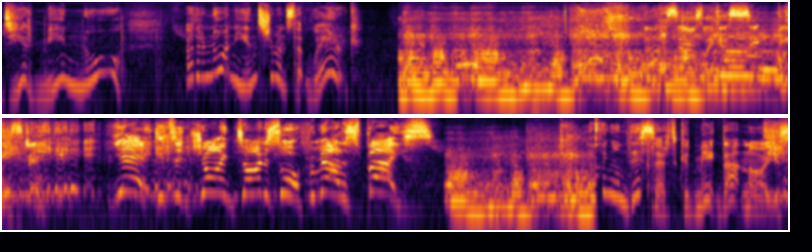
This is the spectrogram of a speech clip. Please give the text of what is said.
dear me, no. Are there not any instruments that work? that sounds like a sick beastie. yeah, it's a giant dinosaur from outer space. Nothing on this earth could make that noise.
